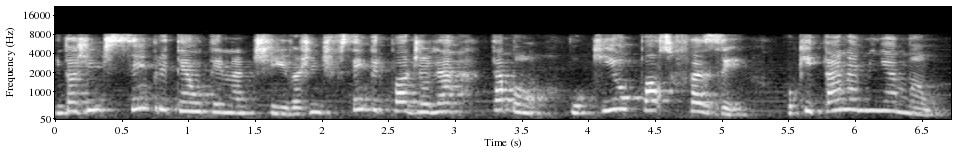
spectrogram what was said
Então a gente sempre tem alternativa, a gente sempre pode olhar, tá bom, o que eu posso fazer? O que está na minha mão.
